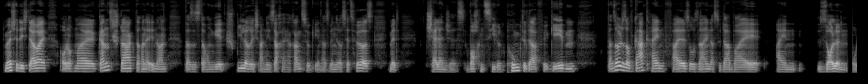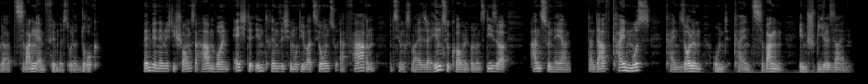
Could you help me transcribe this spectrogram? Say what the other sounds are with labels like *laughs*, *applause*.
Ich möchte dich dabei auch nochmal ganz stark daran erinnern, dass es darum geht, spielerisch an die Sache heranzugehen. Also wenn du das jetzt hörst mit Challenges, Wochenziel und Punkte dafür geben, dann sollte es auf gar keinen Fall so sein, dass du dabei ein Sollen oder Zwang empfindest oder Druck. Wenn wir nämlich die Chance haben wollen, echte intrinsische Motivation zu erfahren, beziehungsweise dahin zu kommen und uns dieser anzunähern, dann darf kein Muss, kein Sollen und kein Zwang im Spiel sein.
